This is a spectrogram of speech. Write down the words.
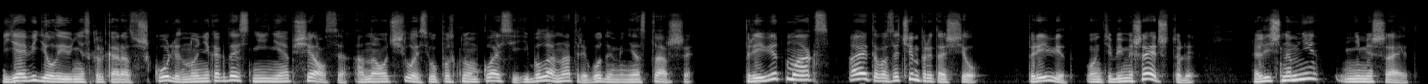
Я видел ее несколько раз в школе, но никогда с ней не общался. Она училась в выпускном классе и была на три года меня старше. «Привет, Макс! А этого зачем притащил?» «Привет. Он тебе мешает, что ли?» «Лично мне не мешает».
